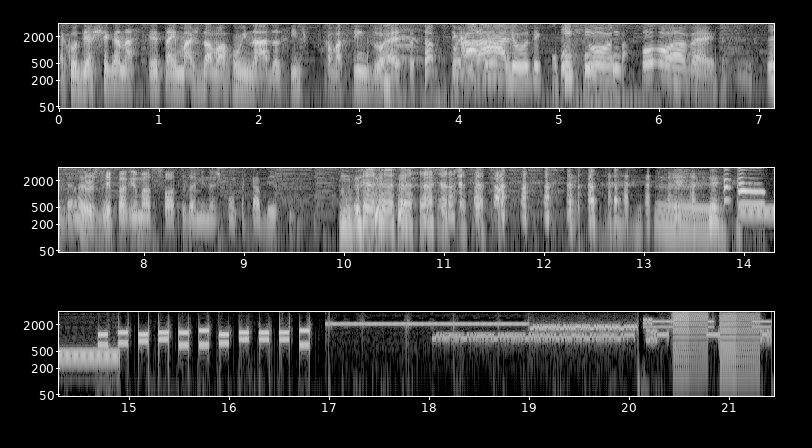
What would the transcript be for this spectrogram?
Aí quando ia chegar nas tetas, a imagem dava arruinada assim, tipo, ficava cinza o resto. Assim, Caralho, tem que novo essa porra, velho. É torcer pra ver umas fotos da mina de ponta cabeça. Eu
